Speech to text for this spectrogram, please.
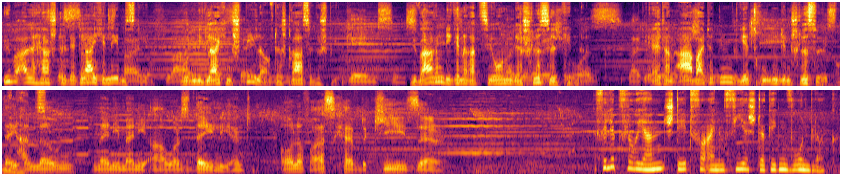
Überall herrschte der gleiche Lebensstil, wurden die gleichen Spiele auf der Straße gespielt. Wir waren die Generation der Schlüsselkinder. Die Eltern arbeiteten, wir trugen den Schlüssel um den Hals. Philipp Florian steht vor einem vierstöckigen Wohnblock.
